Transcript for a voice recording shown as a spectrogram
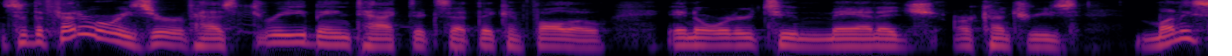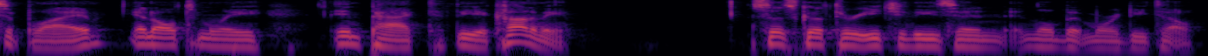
So, the Federal Reserve has three main tactics that they can follow in order to manage our country's money supply and ultimately impact the economy. So let's go through each of these in, in, a little bit more detail.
